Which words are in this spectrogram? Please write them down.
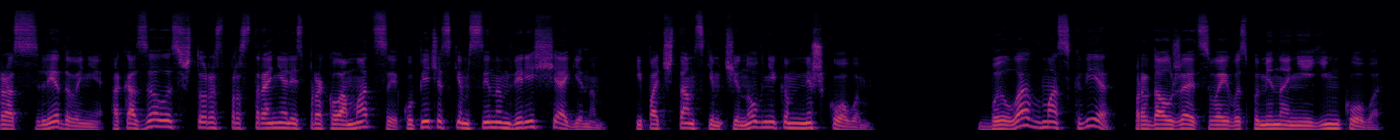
расследованию оказалось, что распространялись прокламации купеческим сыном Верещагиным и почтамским чиновником Мешковым. «Была в Москве», продолжает свои воспоминания Янькова,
